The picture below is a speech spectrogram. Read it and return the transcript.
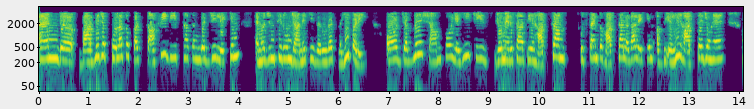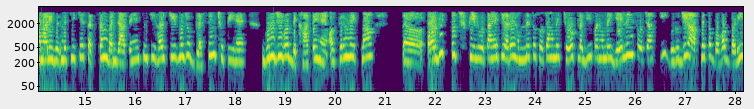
एंड uh, बाद में जब खोला तो कट काफ़ी डीप था संगत जी लेकिन इमरजेंसी रूम जाने की ज़रूरत नहीं पड़ी। और जब मैं शाम को यही चीज़, जो मेरे साथ ये हादसा, उस टाइम तो हादसा लगा, लेकिन अब यही हादसे जो हैं, हमारी ज़िंदगी के सत्संग बन जाते हैं, क्योंकि हर चीज़ में जो ब्लेसिंग छुपी है गुरु जी वो दिखाते हैं, और फिर हमें इतना और भी तुच्छ फील होता है कि अरे, हमने तो सोचा हमें चोट लगी, पर हमें ये नहीं सोचा कि गुरु जी आपने तो बहुत बड़ी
